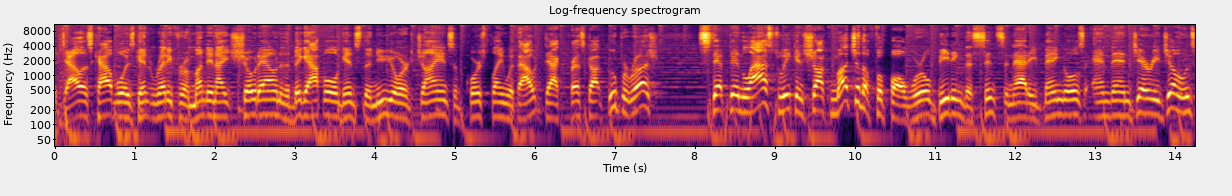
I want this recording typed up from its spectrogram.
The Dallas Cowboys getting ready for a Monday night showdown in the Big Apple against the New York Giants. Of course, playing without Dak Prescott. Cooper Rush stepped in last week and shocked much of the football world, beating the Cincinnati Bengals. And then Jerry Jones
